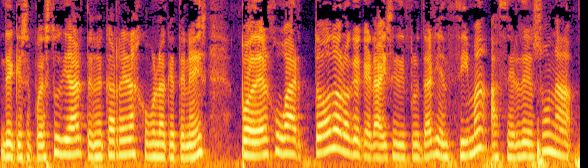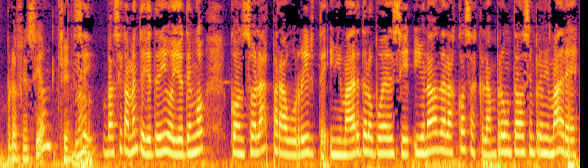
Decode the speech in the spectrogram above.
de que se puede estudiar, tener carreras como la que tenéis, poder jugar todo lo que queráis y disfrutar y encima hacer de eso una profesión. Sí. ¿no? Sí, básicamente, yo te digo, yo tengo consolas para aburrirte y mi madre te lo puede decir. Y una de las cosas que le han preguntado siempre a mi madre es,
